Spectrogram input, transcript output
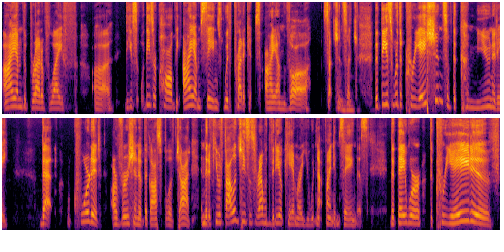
I am the bread of life. Uh, these these are called the I am sayings with predicates. I am the such and mm-hmm. such, that these were the creations of the community that recorded our version of the Gospel of John. And that if you had followed Jesus around with a video camera, you would not find him saying this. That they were the creative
